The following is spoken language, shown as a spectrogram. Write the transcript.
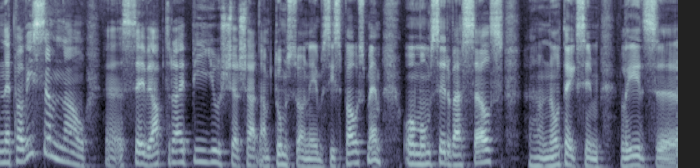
nepavisam nav eh, sevi aptraipījuši ar šādām tumsonības izpausmēm, un mums ir vesels, eh, nu, teiksim, līdz eh,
